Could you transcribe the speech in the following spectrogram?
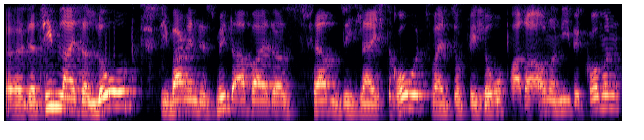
äh, der Teamleiter lobt, die Wangen des Mitarbeiters färben sich leicht rot, weil so viel Lob hat er auch noch nie bekommen.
